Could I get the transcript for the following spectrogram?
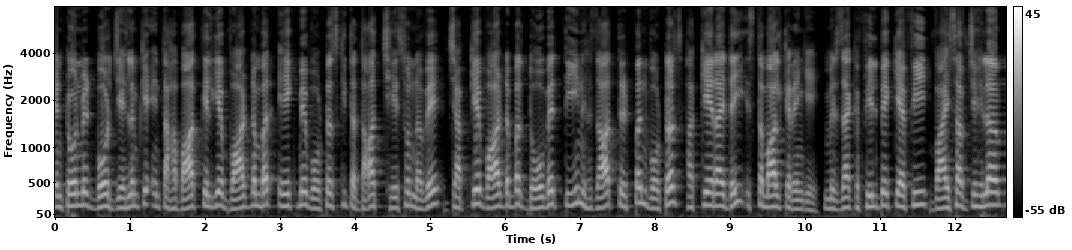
कैंटोनमेंट बोर्ड जेहलम के इंतबात के लिए वार्ड नंबर एक में वोटर्स की तादाद छह सौ नब्बे, जबकि वार्ड नंबर दो में तीन हज़ार तिरपन वोटर्स हक राय दई इस्तेमाल करेंगे। Mirza Kafeel Baig Kaifi voice of Jhelum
